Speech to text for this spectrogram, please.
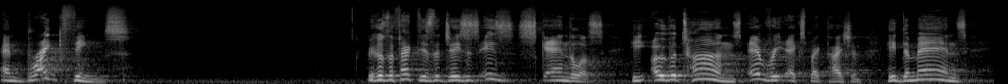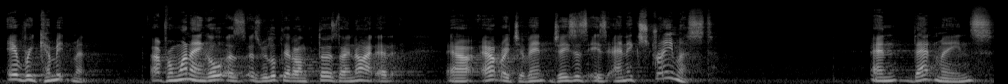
and break things. Because the fact is that Jesus is scandalous. He overturns every expectation, he demands every commitment. Uh, from one angle, as, as we looked at on Thursday night at our outreach event, Jesus is an extremist. And that means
